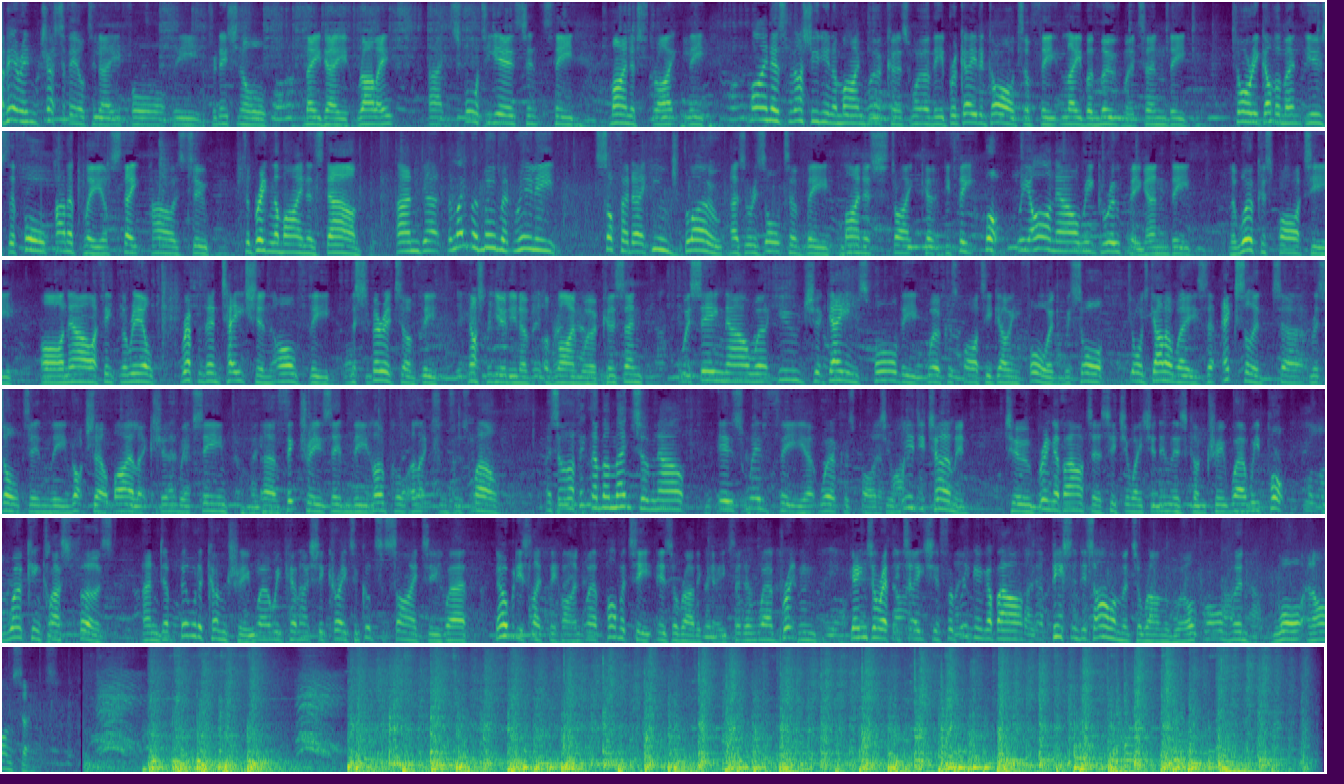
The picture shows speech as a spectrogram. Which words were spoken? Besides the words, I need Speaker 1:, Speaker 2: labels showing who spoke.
Speaker 1: I'm here in Chesterfield today for the traditional May Day rally. Uh, it's 40 years since the miners' strike. The miners, the National Union of Mine Workers, were the brigade of guards of the Labour movement, and the Tory government used the full panoply of state powers to, to bring the miners down. And uh, the Labour movement really suffered a huge blow as a result of the miners' strike uh, defeat. But we are now regrouping, and the, the Workers' Party are now, I think, the real representation of the, the spirit of the National Union of, of Mine Workers. And we're seeing now uh, huge gains for the Workers' Party going forward. We saw George Galloway's excellent uh, result in the Rochdale by election. We've seen uh, victories in the local elections as well. And so I think the momentum now is with the uh, Workers' Party. We're determined to bring about a situation in this country where we put working class first and uh, build a country where we can actually create a good society where nobody's left behind, where poverty is eradicated, and where Britain gains a reputation for bringing about peace and disarmament around the world rather than war and arms sales.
